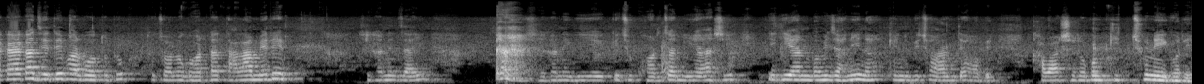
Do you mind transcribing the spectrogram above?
একা একা যেতে পারব অতটুকু। তো চলো ঘরটা তালা মেরে সেখানে যাই। সেখানে গিয়ে কিছু খরচা নিয়ে আসি। কী কী আনব আমি জানি না, কিন্তু কিছু আনতে হবে। খাবার সেরকম কিচ্ছু নেই ঘরে।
